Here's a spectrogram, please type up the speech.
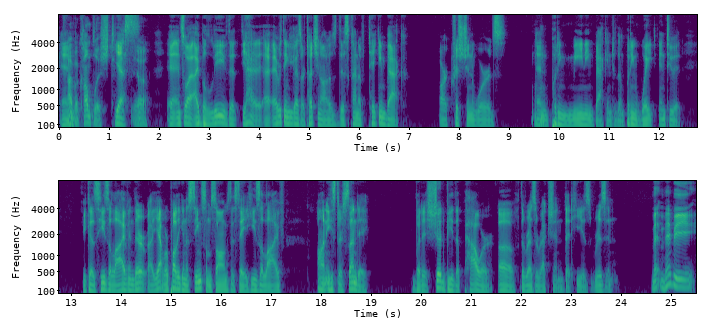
And i've accomplished yes, yeah and so I, believe that yeah everything you guys are touching on is this kind of taking back our christian words and putting meaning back into them putting weight into it. Because he's alive and they're uh, yeah we're probably going to sing some songs that say he's alive on easter sunday but it should be the power of the resurrection that he is risen. Maybe,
